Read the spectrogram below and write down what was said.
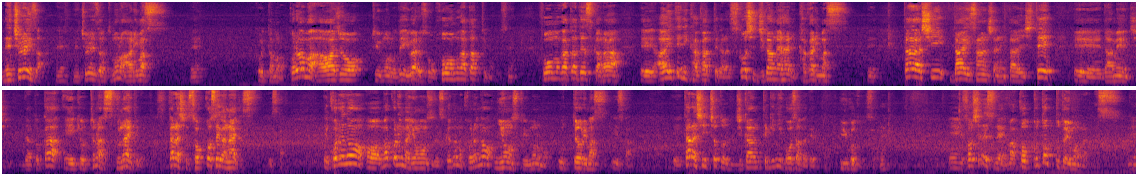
ネチュレイザー、ね、ネチュレイザーというものがあります、ね、こういったもの。これはまあ泡状というものでいわゆるそうフォーム型というものですね。フォーム型ですから、え相手にかかってから少し時間がやはりかかります、ね。ただし第三者に対して、えダメージだとか影響というのは少ないと言われます。ただし即効性がないです。ですか？でこれの、まあ、これ今4オンスですけどもこれの2オンスというものも売っております。いいですか、ただしちょっと時間的に誤差が出るということですよね。えーそしてですね、まあ、コップトップというものがあります、ね、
